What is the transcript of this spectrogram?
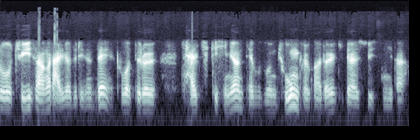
후 주의사항을 알려드리는데 그것들을 잘 지키시면 대부분 좋은 결과를 기대할 수 있습니다.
